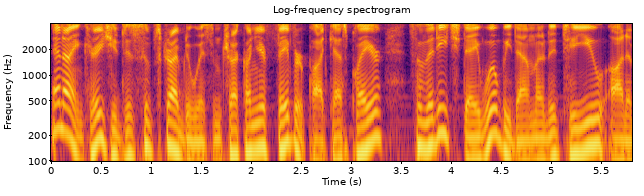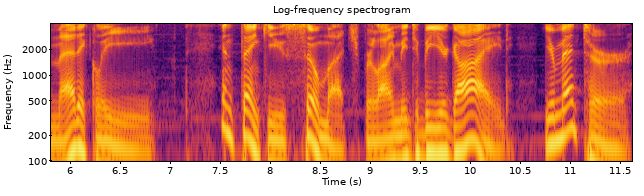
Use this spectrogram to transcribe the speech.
And I encourage you to subscribe to Wisdom Trek on your favorite podcast player so that each day will be downloaded to you automatically. And thank you so much for allowing me to be your guide, your mentor,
